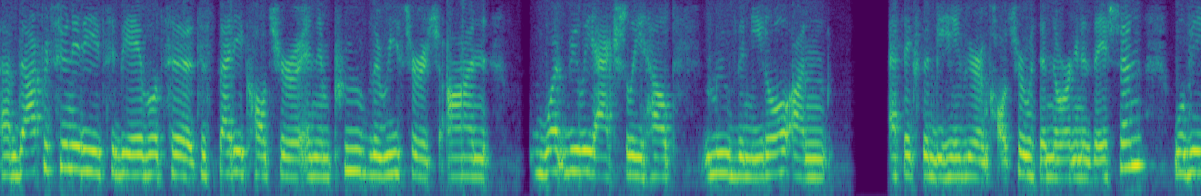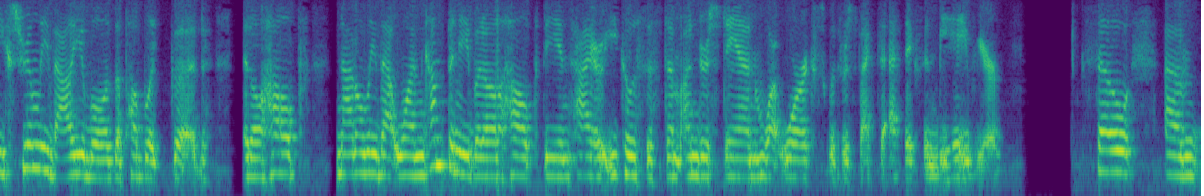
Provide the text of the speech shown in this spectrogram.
um, the opportunity to be able to, to study culture and improve the research on what really actually helps move the needle on ethics and behavior and culture within the organization will be extremely valuable as a public good. It'll help not only that one company, but it'll help the entire ecosystem understand what works with respect to ethics and behavior. So um,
